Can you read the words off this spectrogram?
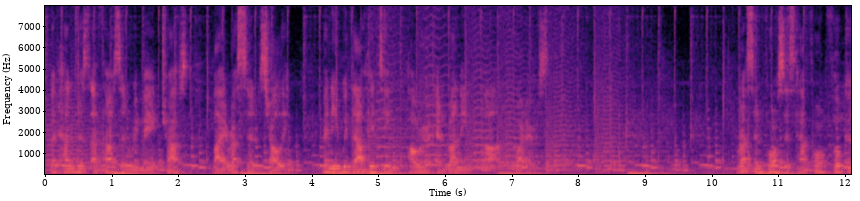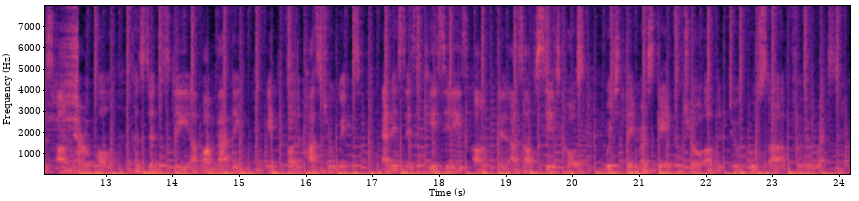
but hundreds of thousands remain trapped by Russian shelling, many without heating, power and running uh, waters. Russian forces have fo focused on Mariupol, constantly uh, bombarding it for the past two weeks, and it is key city on the Azov Sea coast, which they must gain control of the, to push uh, further west.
